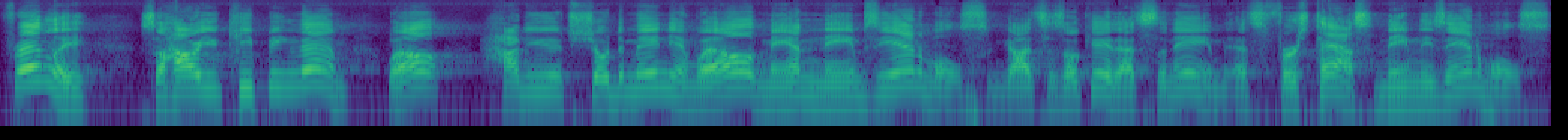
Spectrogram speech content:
Friendly. So, how are you keeping them? Well, how do you show dominion? Well, man names the animals. And God says, okay, that's the name. That's first task. Name these animals.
